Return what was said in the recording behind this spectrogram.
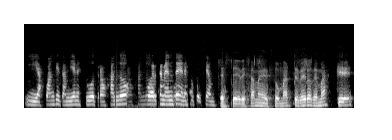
y a Juan que también estuvo trabajando, fuertemente en esta sección. Este, déjame sumarte, Vero, además que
